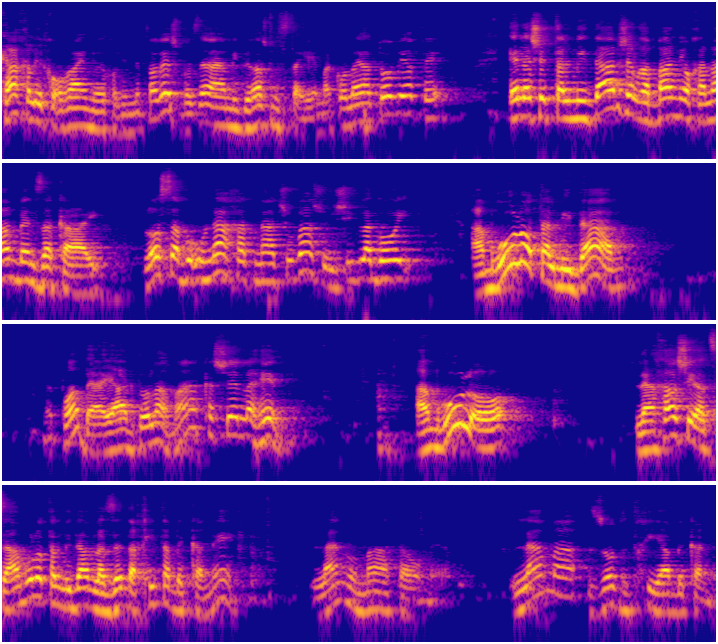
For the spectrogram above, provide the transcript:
כך לכאורה היינו יכולים לפרש, בזה היה המדרש מסתיים, הכל היה טוב ויפה. אלא שתלמידיו של רבן יוחנן בן זכאי לא שבעו נחת מהתשובה שהוא השיב לגוי. אמרו לו תלמידיו, ופה הבעיה הגדולה, מה קשה להם? אמרו לו, לאחר שיצא, אמרו לו תלמידיו, לזה דחית בקנה? לנו מה אתה אומר? למה זאת דחייה בקנה?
